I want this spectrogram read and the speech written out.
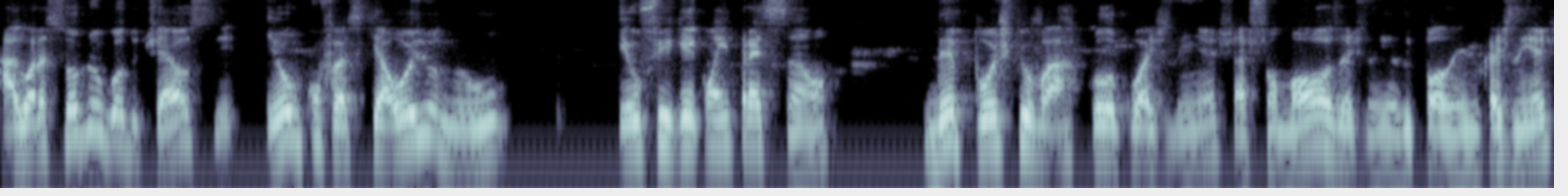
Agora, sobre o gol do Chelsea, eu confesso que a olho nu eu fiquei com a impressão, depois que o VAR colocou as linhas, as famosas linhas e polêmicas linhas,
